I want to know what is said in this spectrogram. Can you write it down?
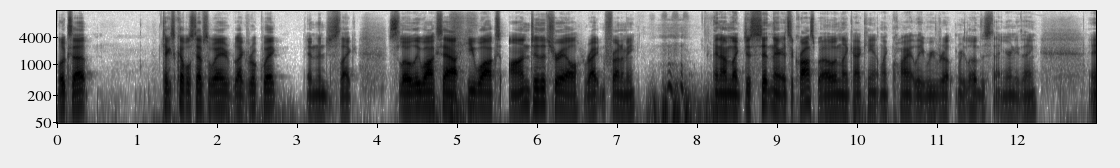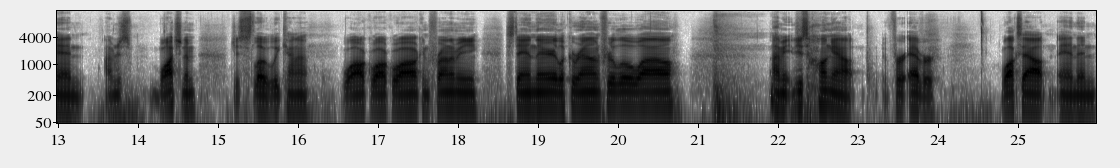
looks up, takes a couple steps away, like real quick, and then just like slowly walks out. He walks onto the trail right in front of me. and I'm like just sitting there. It's a crossbow, and like I can't like quietly re- reload this thing or anything. And I'm just watching him just slowly kind of walk, walk, walk in front of me, stand there, look around for a little while. I mean, just hung out forever. Walks out and then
